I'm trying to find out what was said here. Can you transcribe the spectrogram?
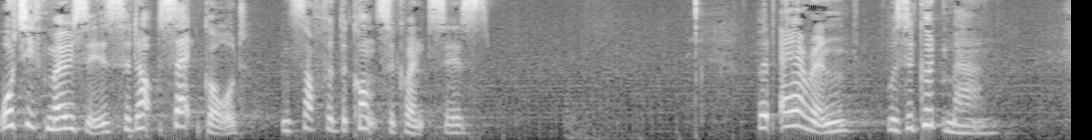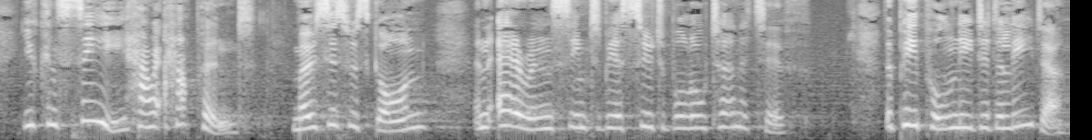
What if Moses had upset God and suffered the consequences? But Aaron was a good man. You can see how it happened. Moses was gone, and Aaron seemed to be a suitable alternative. The people needed a leader.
